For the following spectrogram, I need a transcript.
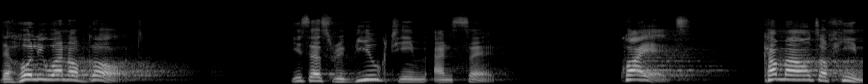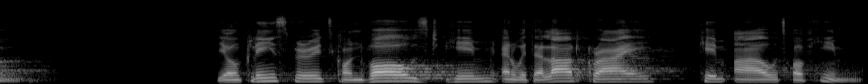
the Holy One of God. Jesus rebuked him and said, Quiet, come out of him. The unclean spirit convulsed him, and with a loud cry came out of him.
